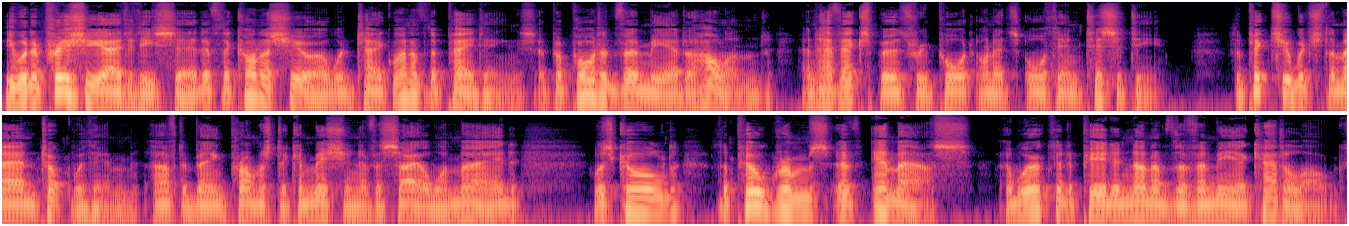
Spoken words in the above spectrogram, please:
He would appreciate it, he said, if the connoisseur would take one of the paintings, a purported Vermeer, to Holland and have experts report on its authenticity. The picture which the man took with him, after being promised a commission if a sale were made, was called The Pilgrims of Emmaus, a work that appeared in none of the Vermeer catalogues.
